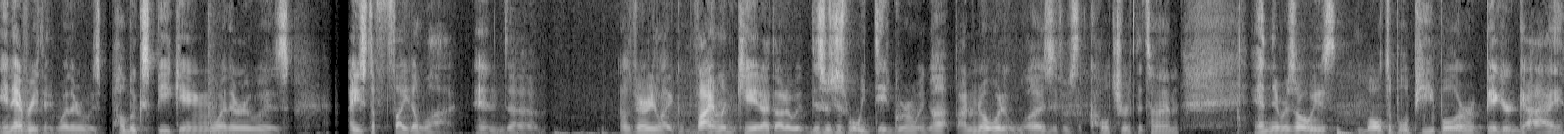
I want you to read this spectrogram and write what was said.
in everything, whether it was public speaking, whether it was I used to fight a lot. And uh, I was very like violent kid. I thought it was, this was just what we did growing up. I don't know what it was, if it was the culture at the time. And there was always multiple people or a bigger guy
